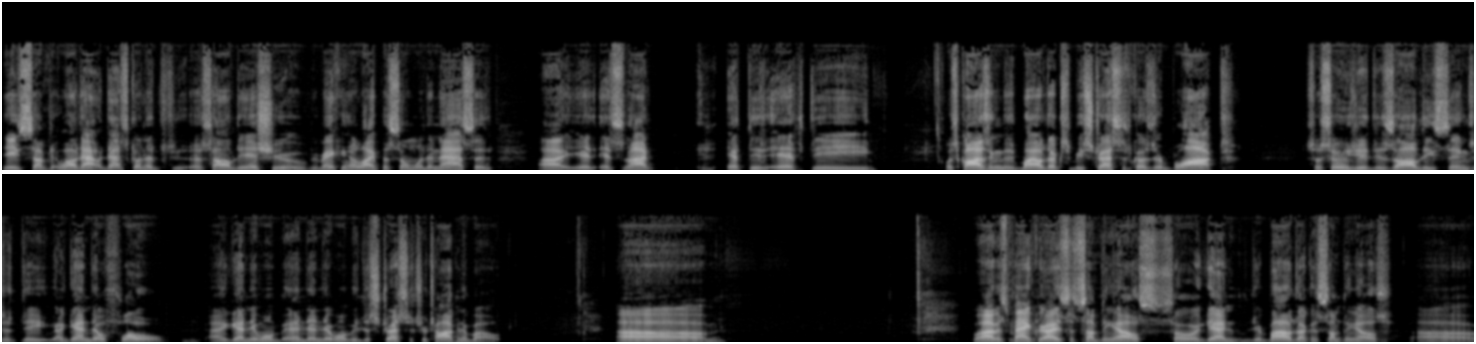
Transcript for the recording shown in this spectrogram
needs something. Well, that that's going to uh, solve the issue. If you're making a liposome with an acid, uh, it, it's not if the if the what's causing the bile ducts to be stressed is because they're blocked so as soon as you dissolve these things, they again they'll flow. again, they won't, and then there won't be the stress that you're talking about. Um, well, if it's pancreatitis, it's something else. So again, your bile duct is something else. Uh,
